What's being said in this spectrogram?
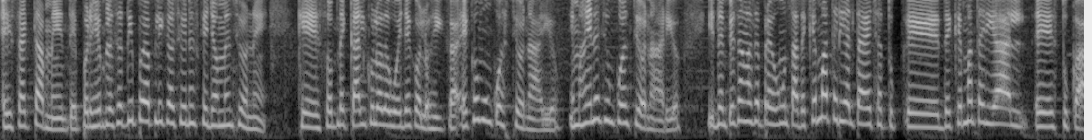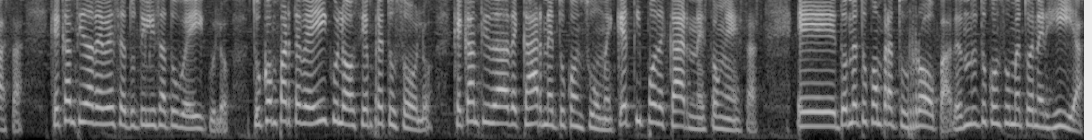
Exactamente. Por ejemplo, ese tipo de aplicaciones que yo mencioné, que son de cálculo de huella ecológica, es como un cuestionario. Imagínense un cuestionario y te empiezan a hacer preguntas de qué material está eh, de qué material es tu casa, qué cantidad de veces tú utilizas tu vehículo, tú compartes vehículo o siempre tú solo, qué cantidad de carne tú consumes, qué tipo de carne son esas, Eh, dónde tú compras tu ropa, de dónde tú consumes tu energía.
